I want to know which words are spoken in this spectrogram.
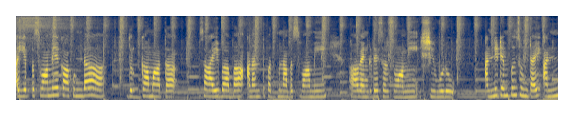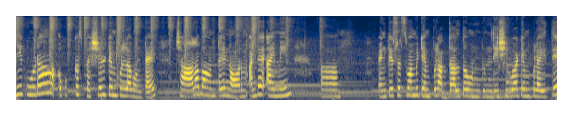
అయ్యప్ప స్వామే కాకుండా దుర్గామాత సాయిబాబా అనంత పద్మనాభ స్వామి వెంకటేశ్వర స్వామి శివుడు అన్ని టెంపుల్స్ ఉంటాయి. అన్నీ కూడా ఒక్కొక్క స్పెషల్ టెంపుల్ లాగా ఉంటాయి. చాలా బాగుంటాయి. నార్మ్ అంటే I mean Venkateswara Swamy temple అద్దాలతో ఉంటుంది. శివ టెంపుల్ అయితే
